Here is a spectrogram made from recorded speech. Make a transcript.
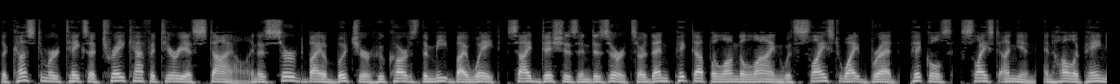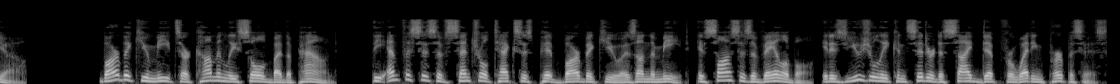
the customer takes a tray cafeteria style and is served by a butcher who carves the meat by weight. Side dishes and desserts are then picked up along the line with sliced white bread, pickles, sliced onion, and jalapeno. Barbecue meats are commonly sold by the pound. The emphasis of Central Texas pit barbecue is on the meat. If sauce is available, it is usually considered a side dip for wetting purposes.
